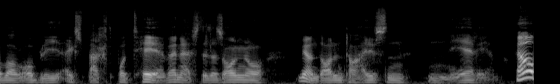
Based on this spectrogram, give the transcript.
over og bli ekspert på TV neste sesong, og Mjøndalen tar heisen ned igjen. Ja.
